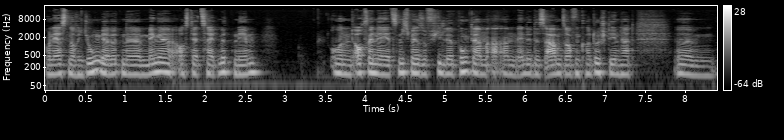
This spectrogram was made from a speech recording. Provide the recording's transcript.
und er ist noch jung, der wird eine Menge aus der Zeit mitnehmen. Und auch wenn er jetzt nicht mehr so viele Punkte am, am Ende des Abends auf dem Konto stehen hat, ähm,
